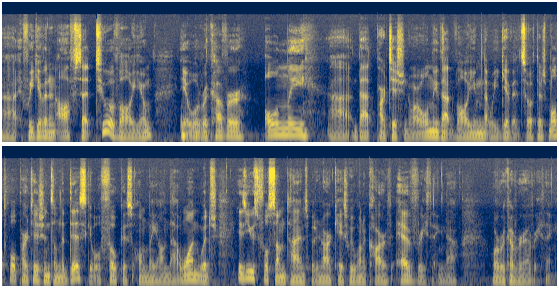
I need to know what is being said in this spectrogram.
uh, if we give it an offset to a volume, it will recover only uh, that partition or only that volume that we give it. So if there's multiple partitions on the disk, it will focus only on that one, which is useful sometimes, but in our case, we want to carve everything now or recover everything.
